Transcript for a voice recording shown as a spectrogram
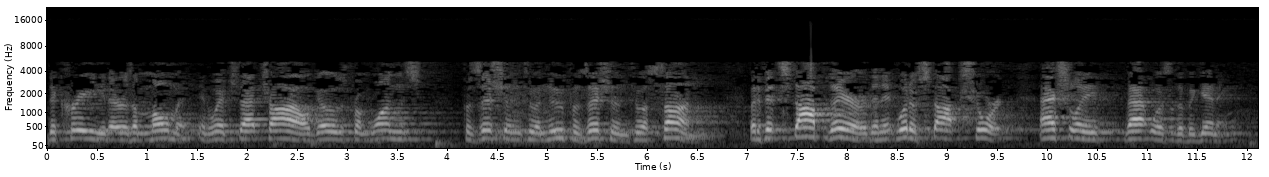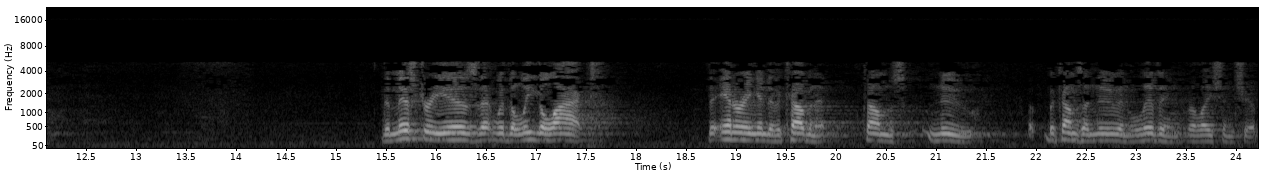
decree, there is a moment in which that child goes from one position to a new position, to a son. But if it stopped there, then it would have stopped short. Actually, that was the beginning. The mystery is that with the legal act, the entering into the covenant comes new, becomes a new and living relationship.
